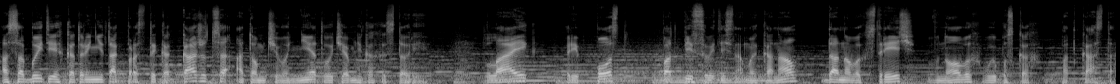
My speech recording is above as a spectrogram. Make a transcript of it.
о событиях, которые не так просты, как кажутся, о том, чего нет в учебниках истории. Лайк, репост, подписывайтесь на мой канал. До новых встреч в новых выпусках подкаста.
